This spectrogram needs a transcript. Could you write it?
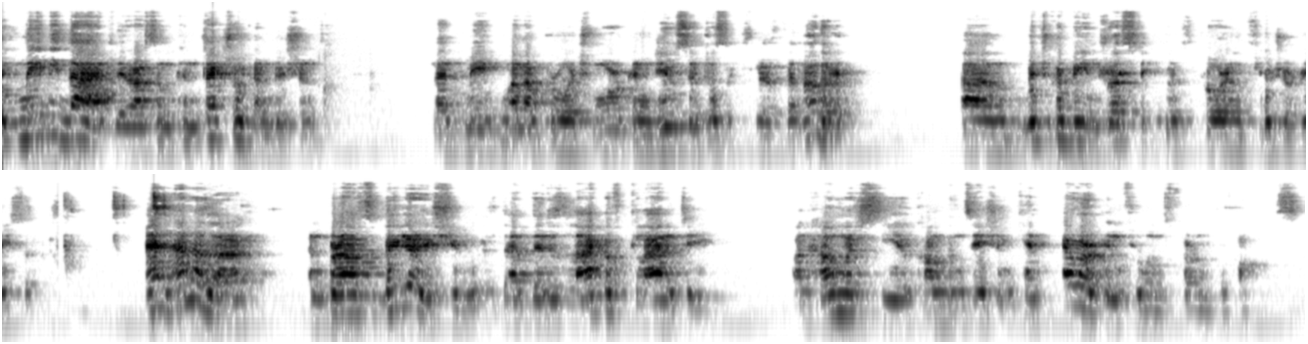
it may be that there are some contextual conditions that make one approach more conducive to success than other, um, which could be interesting to explore in future research. And another, and perhaps bigger issue, is that there is lack of clarity on how much CEO compensation can ever influence firm performance.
